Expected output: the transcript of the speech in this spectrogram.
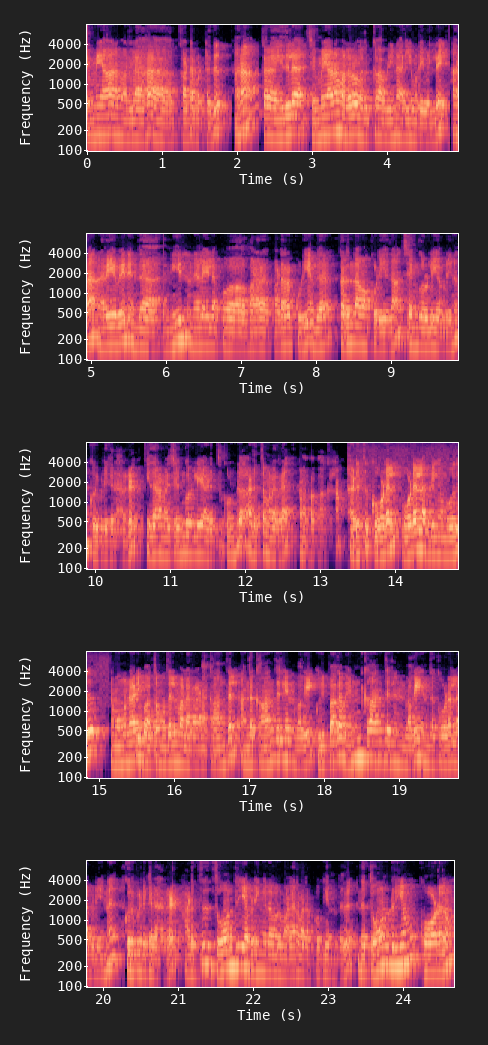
செம்மையான மலராக காட்டப்பட்டது. ஆனா இதில் இதுல செம்மையான மலரும் இருக்கா அப்படின்னு அறிய முடியவில்லை. ஆனா நிறைய பேர் இந்த நீர் நிலையில படரக்கூடிய இந்த கருந்தாம கொடியை தான் செங்குருளி அப்படின்னு குறிப்பிடுகிறார்கள். இதை நம்ம செங்குருளியை எடுத்துக்கொண்டு அடுத்த மலரை நம்ம பார்க்கலாம். அடுத்து கோடல். கோடல் அப்படிங்கும்போது நம்ம முன்னாடி பார்த்த முதல் மலரான காந்தல் அந்த காந்தலின் வகை குறிப்பாக வெண்காந்தலின் வகை இந்த கோடல் அப்படின்னு குறிப்பிடுகிறார்கள் அடுத்தது தோன்றி அப்படிங்கிற ஒரு மலர் வரப்போகின்றது. இந்த தோன்றியும் கோடலும்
